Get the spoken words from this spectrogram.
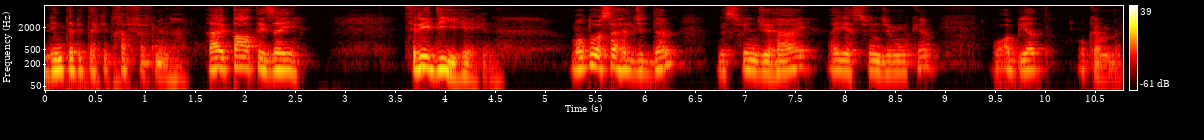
اللي أنت بدك تخفف منها. هاي بتعطي زي 3D هيك. موضوع سهل جدا. الاسفنجة هاي أي اسفنجة ممكن وأبيض وكمل.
